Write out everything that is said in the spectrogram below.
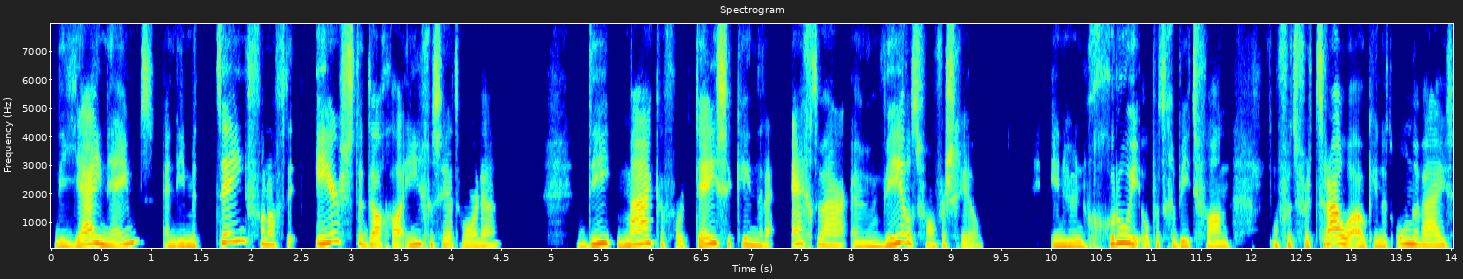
die jij neemt en die meteen vanaf de eerste dag al ingezet worden, die maken voor deze kinderen echt waar een wereld van verschil in hun groei op het gebied van, of het vertrouwen ook in het onderwijs,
